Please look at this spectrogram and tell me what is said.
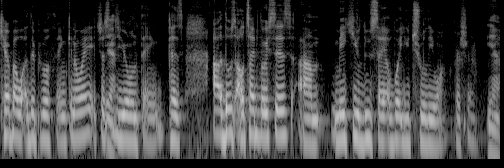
care about what other people think in a way. It's just Yeah. your own thing because uh, those outside voices um, make you lose sight of what you truly want for sure. Yeah,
